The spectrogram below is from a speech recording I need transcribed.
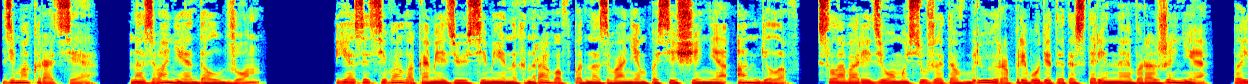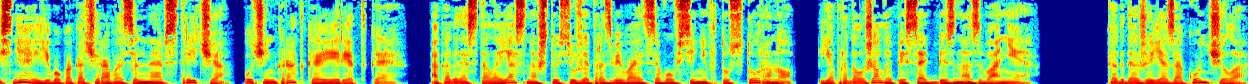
«Демократия». Название дал Джон. Я затевала комедию семейных нравов под названием «Посещение ангелов», Словарь идиомы сюжетов Брюера приводит это старинное выражение, поясняя его как очаровательная встреча, очень краткая и редкая. А когда стало ясно, что сюжет развивается вовсе не в ту сторону, я продолжала писать без названия. Когда же я закончила,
